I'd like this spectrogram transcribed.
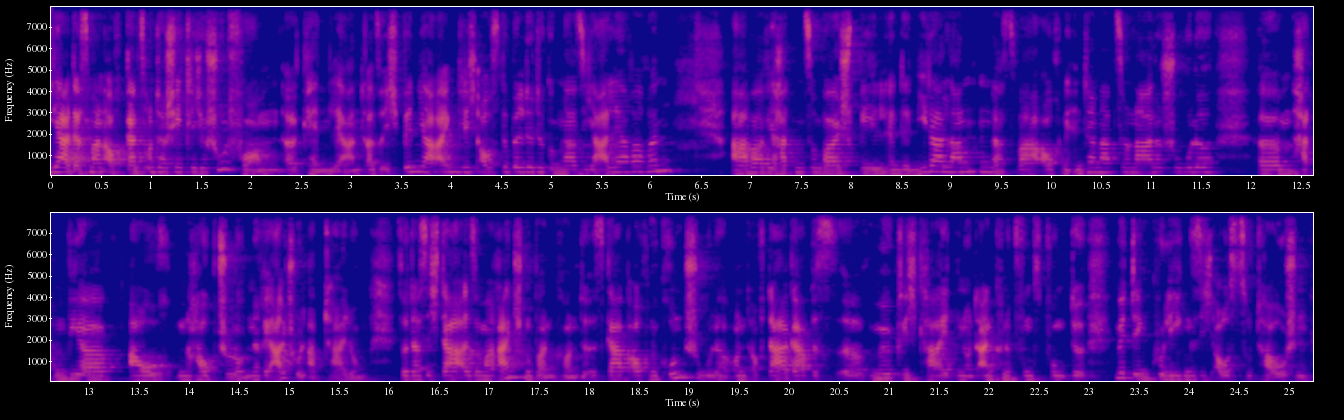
ja, dass man auch ganz unterschiedliche Schulformen äh, kennenlernt. Also ich bin ja eigentlich ausgebildete Gymnasiallehrerin aber wir hatten zum Beispiel in den Niederlanden, das war auch eine internationale Schule, ähm, hatten wir auch eine Hauptschule und eine Realschulabteilung, so dass ich da also mal reinschnuppern konnte. Es gab auch eine Grundschule und auch da gab es äh, Möglichkeiten und Anknüpfungspunkte, mit den Kollegen sich auszutauschen,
